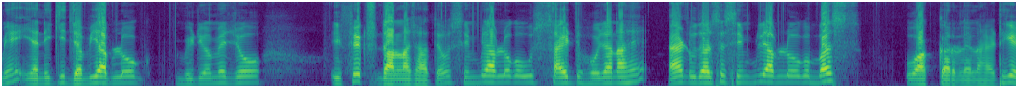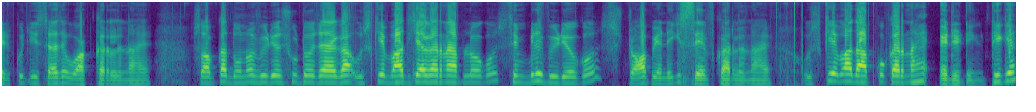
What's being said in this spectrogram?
में, यानी कि जब भी आप लोग वीडियो में जो इफेक्ट्स डालना चाहते हो सिंपली आप लोगों को उस साइड हो जाना है। एंड उधर से सिंपली आप लोगों को बस वॉक कर लेना है, ठीक है? कुछ इस तरह से वॉक कर लेना है। सो आपका दोनों वीडियो शूट हो जाएगा। उसके बाद क्या करना है आप लोगों को? सिंपली वीडियो को स्टॉप यानी कि सेव कर लेना है। उसके बाद आपको करना है एडिटिंग ठीक है?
